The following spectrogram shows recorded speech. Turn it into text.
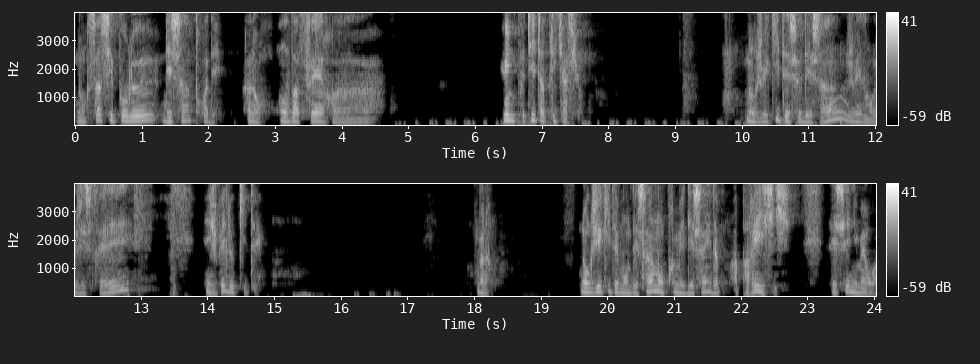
Donc ça c'est pour le dessin 3D. Alors on va faire euh, une petite application. Donc je vais quitter ce dessin, je vais l'enregistrer et je vais le quitter. Voilà. Donc j'ai quitté mon dessin, mon premier dessin apparaît ici. C'est numéro 1.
